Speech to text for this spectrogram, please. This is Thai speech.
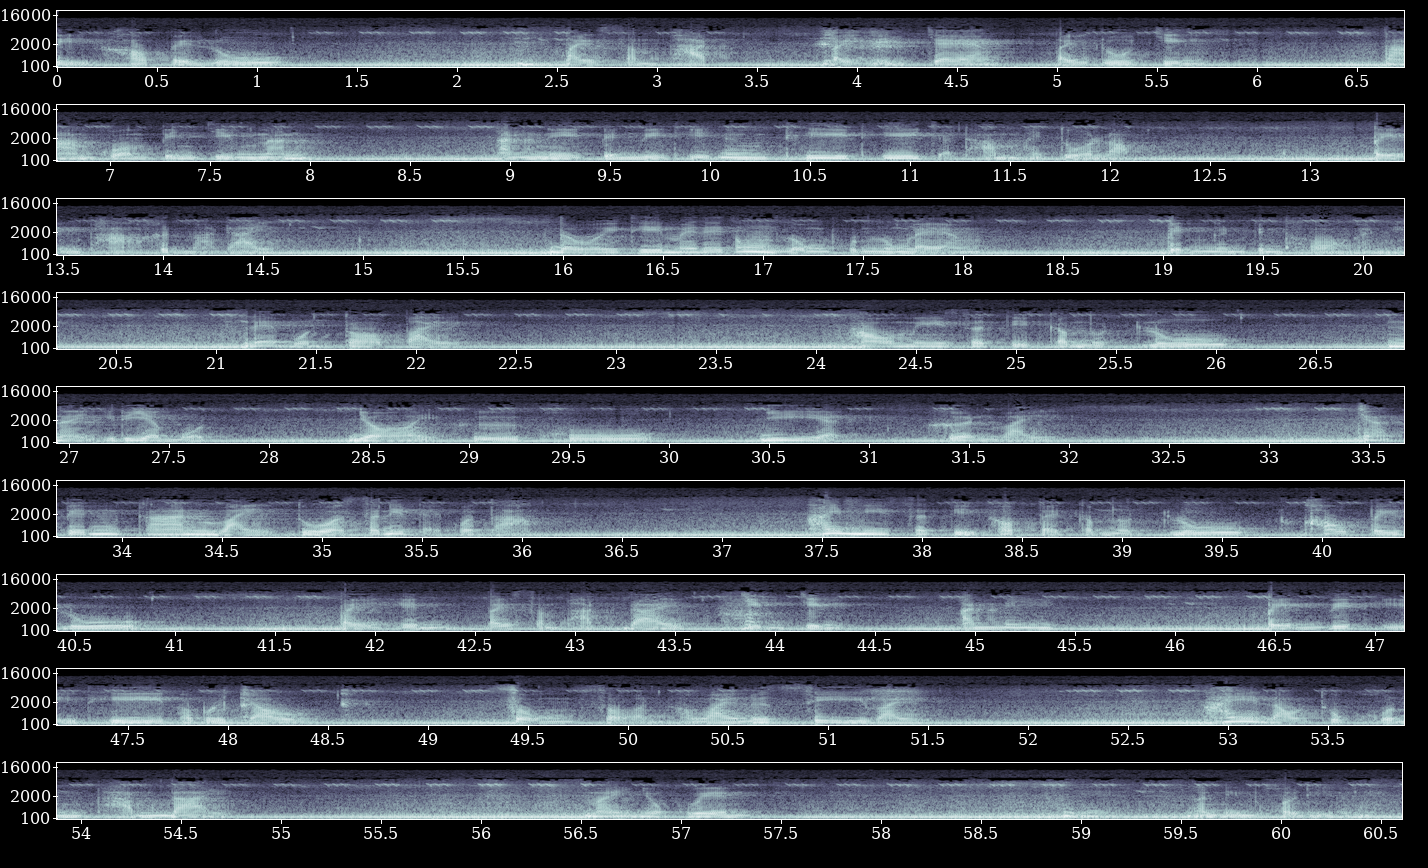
ติเข้าไปรู้ ไปสัมผัส ไปเห็นแจ้ง ไปรู้จริง ตามความเป็นจริงนั้น อันนี้เป็นวิธีหนึ่งที่ที่จะทำให้ตัวเรา เป็นพาขึ้นมาได้ โดยที่ไม่ได้ต้องลงทุนลงแรง เป็นเงินเป็นทองอันนี้ และบทต่อไปเรามีสติกำหนดรู้ในอิริยาบถ ย้อยคือคู่เยียดเคลื่อนไหว จะเป็นการไหวตัวสนิทใดก็ตาม ให้มีสติเข้าไปกำหนดรู้ เข้าไปรู้ ไปเห็นไปสัมผัสได้จริง ๆ อันนี้เป็นวิธีที่พระพุทธเจ้าทรงสอนเอาไว้หรือซีไว้ ให้เราทุกคนทำได้ ไม่ยกเว้นอันนี้พอดีแล้วนี่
